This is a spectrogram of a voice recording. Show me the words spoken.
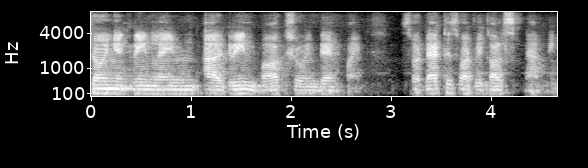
showing a green line a green box showing the endpoint so that is what we call snapping.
